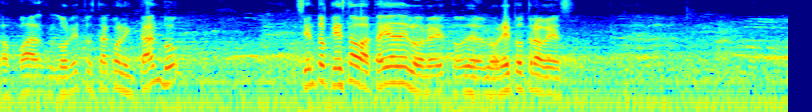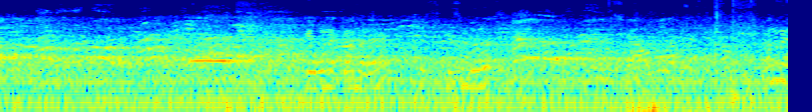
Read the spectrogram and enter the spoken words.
La Paz, Loreto está conectando. Siento que esta batalla de Loreto, de Loreto otra vez. Qué buena cámara, ¿eh? ¿Qué- qué señores? Mándame.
